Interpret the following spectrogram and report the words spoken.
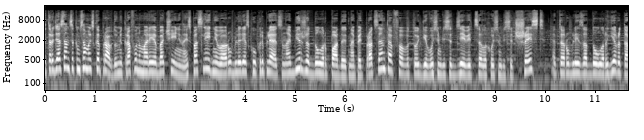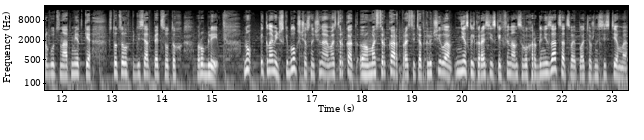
это радиостанция «Комсомольская правда». У микрофона Мария Баченина. Из последнего рубль резко укрепляется на бирже, доллар падает на 5%, в итоге 89,86 это рублей за доллар. Евро торгуются на отметке 100,55 рублей. Ну, экономический блок сейчас. Мастеркард, э, Мастеркард, простите, отключила несколько российских финансовых организаций от своей платежной системы,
